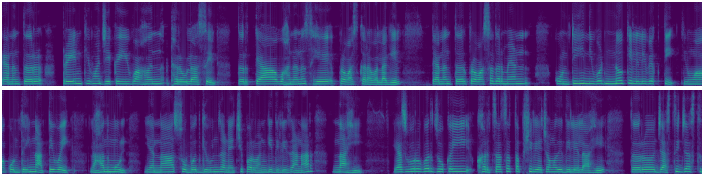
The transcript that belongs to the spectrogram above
त्यानंतर ट्रेन किंवा जे काही वाहन ठरवलं असेल तर त्या वाहनानंच हे प्रवास करावा लागेल. त्यानंतर प्रवासादरम्यान कोणतीही निवड न केलेली व्यक्ती किंवा कोणतेही नातेवाईक लहान मूल यांना सोबत घेऊन जाण्याची परवानगी दिली जाणार नाही. याचबरोबर जो काही खर्चाचा तपशील याच्यामध्ये दिलेला आहे तर जास्तीत जास्त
